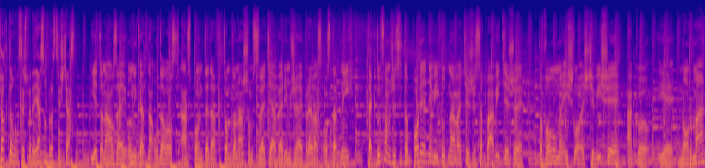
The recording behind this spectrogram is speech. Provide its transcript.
čo k tomu chceš povedať? Ja som proste šťastný. Je to naozaj unikátna udalosť, aspoň teda v tomto našom svete a verím, že aj pre vás ostatných. Tak dúfam, že si to poriadne vychutnávate, že sa bavíte, že to volume išlo ešte vyššie, ako je norma.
